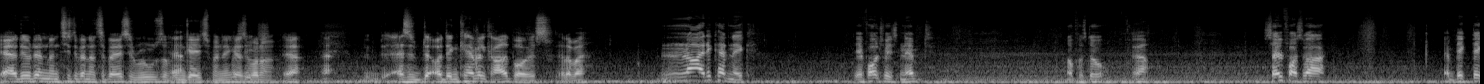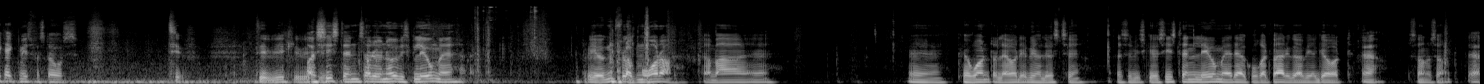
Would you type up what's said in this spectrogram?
ja, det er jo den, man tit vender tilbage til rules of Ja, engagement, ikke? Altså, præcis. hvornår, ja. Altså, og den kan vel gradbøjes, eller hvad? Nej, det kan den ikke. Det er forholdsvis nemt at forstå. Ja. Selvforsvar, jamen det, det kan ikke misforstås. Det, det er virkelig, virkelig. Og i sidste ende, så er det jo noget, vi skal leve med. Vi er jo ikke en flok morder, der bare øh, øh, kører rundt og laver det, vi har lyst til. Altså, vi skal jo i sidste ende leve med det og kunne retfærdiggøre, at vi har gjort Ja, sådan og sådan. ja.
